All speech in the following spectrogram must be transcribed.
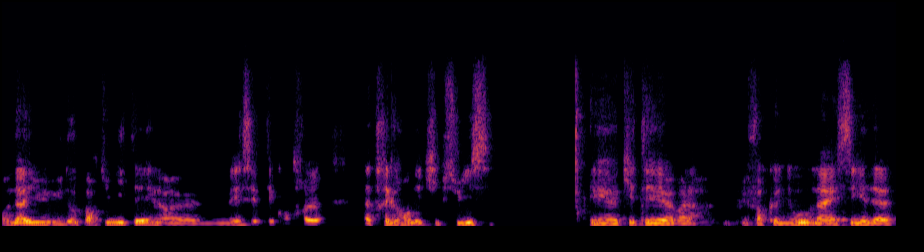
on a eu une opportunité, euh, mais c'était contre la très grande équipe suisse et qui était voilà plus fort que nous. On a essayé de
